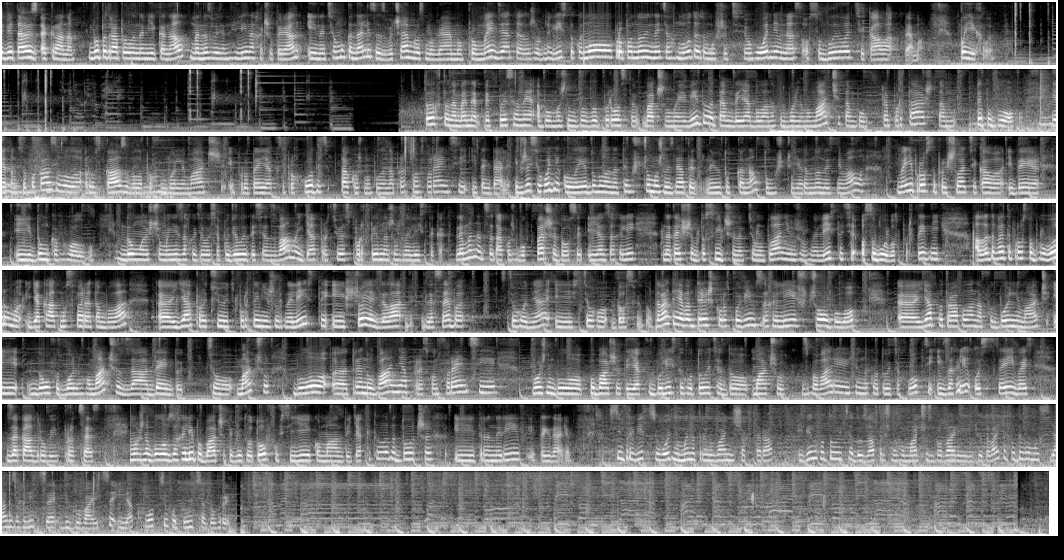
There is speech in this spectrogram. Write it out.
Вітаю з екрана. Ви потрапили на мій канал. Мене звуть Ангеліна Хачатурян, і на цьому каналі зазвичай ми розмовляємо про медіа та журналістику. Тому пропоную не тягнути, тому що сьогодні в нас особливо цікава тема. Поїхали! Той, хто на мене підписаний, або можливо ви просто бачили моє відео, там де я була на футбольному матчі, там був репортаж, там типу блогу. Я там все показувала, розказувала про футбольний матч і про те, як це проходить. Також ми були на прес-конференції і так далі. І вже сьогодні, коли я думала над тим, що можна зняти на YouTube канал, тому що я давно не знімала, мені просто прийшла цікава ідея і думка в голову. Думаю, що мені захотілося поділитися з вами, як працює спортивна журналістика. Для мене це також був перший досвід, і я взагалі не те, щоб досвідчена в цьому плані в журналістиці, особливо спортивній. Але давайте просто обговоримо, яка атмосфера там була, е, як працюють спортивні журналісти, і що я взяла для себе. З цього дня і з цього досвіду. Давайте я вам трішки розповім взагалі, що було. Е, Я потрапила на футбольний матч, і до футбольного матчу за день до цього матчу було е, тренування, прес-конференції. Можна було побачити, як футболісти готуються до матчу з Баварією, як готуються хлопці, і взагалі ось цей весь закадровий процес. Можна було взагалі побачити підготовку всієї команди, як і телеведучих, і тренерів, і так далі. Всім привіт! Сьогодні ми на тренуванні Шахтара, і він готується до завтрашнього матчу з Баварією. Давайте подивимось, як взагалі це відбувається і як хлопці готуються до гри.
